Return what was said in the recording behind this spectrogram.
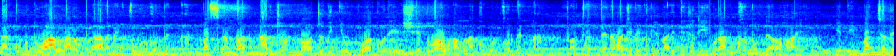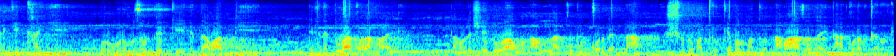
তার কোনো দোয়া আল্লাহ রব্বুল আলমিন কবুল করবেন না। পাঁচ নাম্বার তার জন্য যদি কেউ দোয়া করে, সে দোয়াও আল্লাহ কবুল করবেন না। অর্থাৎ বেনামাজি ব্যক্তির বাড়িতে যদি কোরআন খতম দেওয়া হয়, এতিম বাচ্চাদেরকে খাইয়ে, বড় বড় হুজুরদেরকে এনে দাওয়াত দিয়ে এখানে দোয়া করা হয়, তাহলে সে দোয়াও আল্লাহ কবুল করবেন না, শুধুমাত্র, কেবলমাত্র নামাজ আদায় না করার কারণে।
